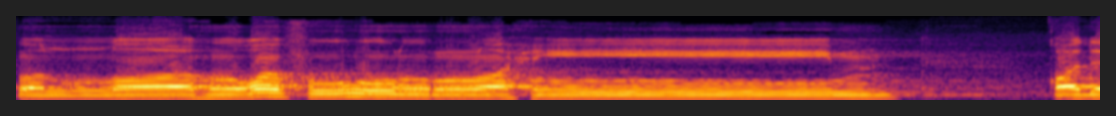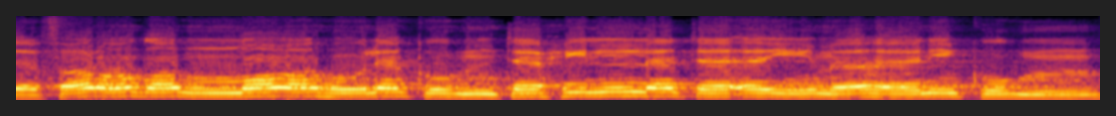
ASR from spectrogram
والله غفور رحيم قد فرض الله لكم تحلة أيمانكم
